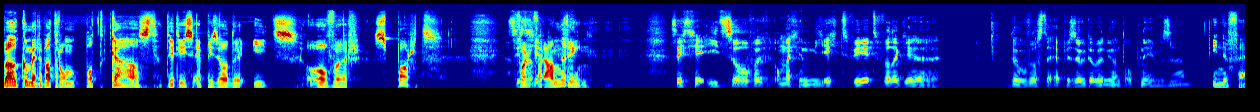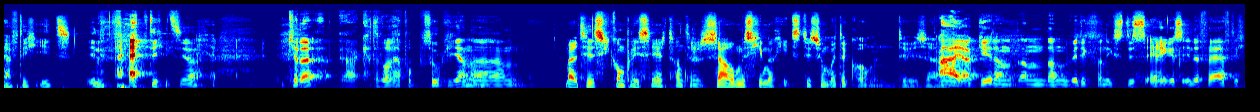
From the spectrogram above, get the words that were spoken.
Welkom bij de Patron Podcast. Dit is episode iets over sport. Voor de je- verandering. Zeg jij iets over, omdat je niet echt weet welke, de hoeveelste episode dat we nu aan het opnemen zijn? In de 50 iets. In de 50 iets, ja. Ik ga, dat, ja, ik ga er wel rap op zoeken, Jan. Ehm, Maar het is gecompliceerd, want er zou misschien nog iets tussen moeten komen. Dus, eh, ah ja, oké, dan, dan, dan weet ik van niks. Dus ergens in de 50,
